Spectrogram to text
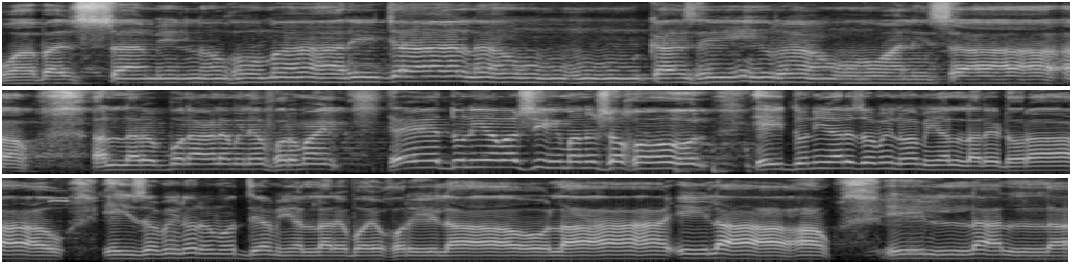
وبس منهما رجالا كثيرا ونساء الله رب العالمين فرمائن হে দুনিয়াবাসী মানুষ সকল এই দুনিয়ার জমিন আমি আল্লাহরে ডরাও এই জমিনের মধ্যে আমি আল্লাহরে ভয় করিলাও, লা ইলাহা ইল্লাল্লাহ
